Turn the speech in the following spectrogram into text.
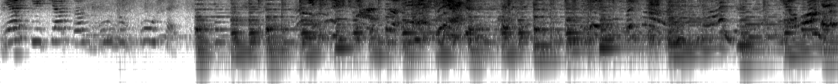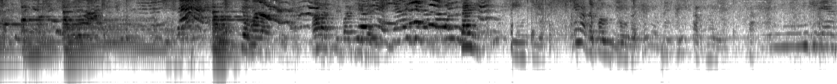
Я сейчас- вас буду кушать. Вот все, молодцы. Молодцы, побегали. Встали. Синьки. Не надо полы трогать. Они грязные.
